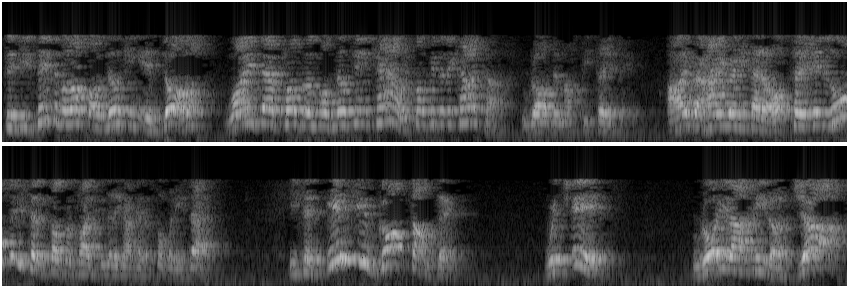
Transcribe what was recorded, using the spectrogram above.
So if you say the malacha of milking is dosh, why is there a problem of milking a cow? It's not considered a karka. Rather, must be toife. Either how you any better off? Toife is also he said it doesn't apply to considered a karka. That's not what he said. He says if you've got something which is roy lachila, just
